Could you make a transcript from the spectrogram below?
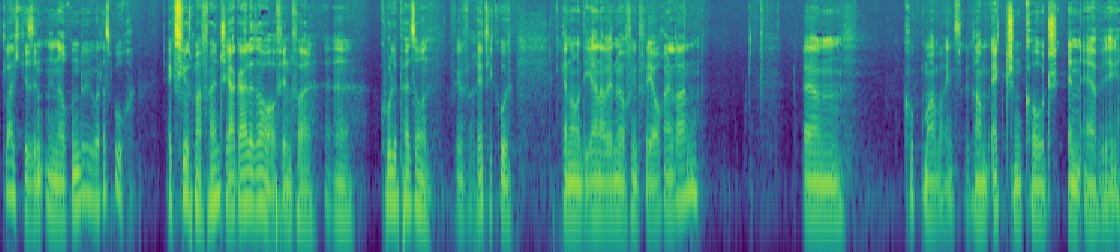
Gleichgesinnten in der Runde über das Buch. Excuse my French, ja, geile Sau auf jeden Fall. Äh, coole Person. Auf jeden Fall richtig cool. Genau, Diana werden wir auf jeden Fall hier auch einladen. Ähm, guck mal bei Instagram, Action Coach NRW.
